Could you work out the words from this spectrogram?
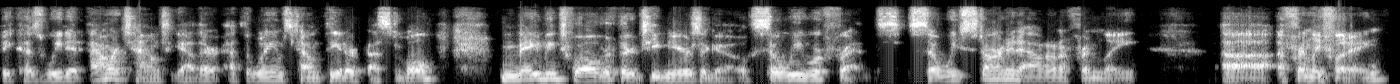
because we did our town together at the Williamstown Theater Festival maybe 12 or 13 years ago. So we were friends. So we started out on a friendly uh, a friendly footing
